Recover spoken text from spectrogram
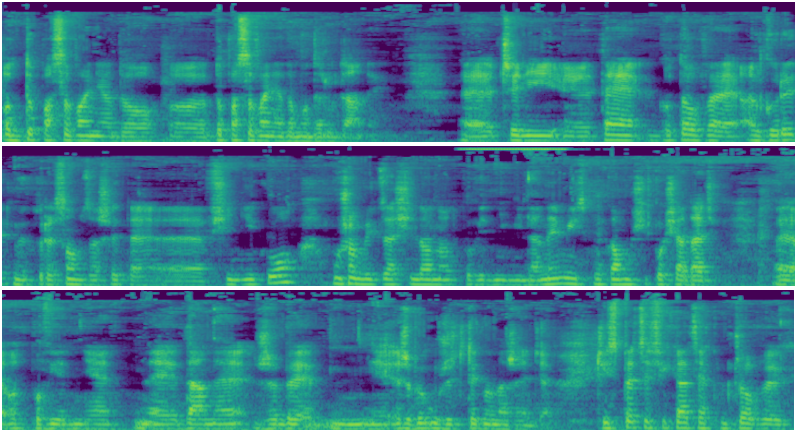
od dopasowania, do, dopasowania do modelu danych. E, czyli e, te gotowe algorytmy, które są zaszyte e, w silniku, muszą być zasilone odpowiednimi danymi. Spółka musi posiadać odpowiednie dane, żeby, mm, żeby użyć tego narzędzia. Czyli specyfikacja kluczowych,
